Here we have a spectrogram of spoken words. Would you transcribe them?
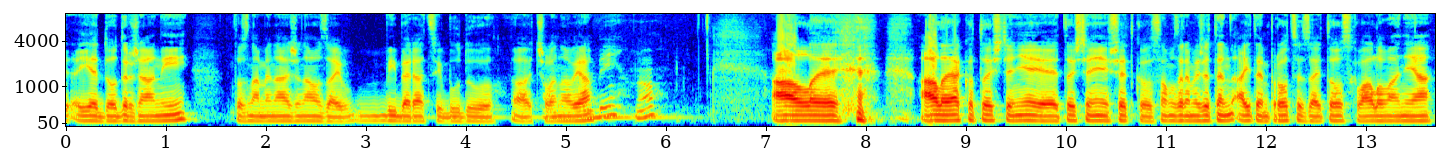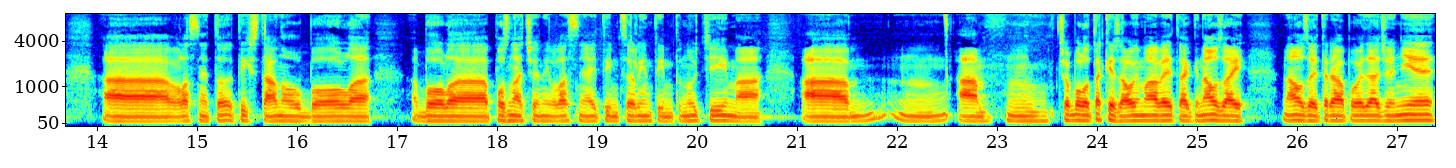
je dodržaný. To znamená, že naozaj vyberať si budú členovia. No. Ale, ale ako to ešte nie je, to ešte nie je všetko. Samozrejme, že ten, aj ten proces, aj toho schváľovania a vlastne to, tých stanov bol, bol poznačený vlastne aj tým celým tým pnutím a, a, mm, a mm, čo bolo také zaujímavé, tak naozaj, naozaj treba povedať, že nie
